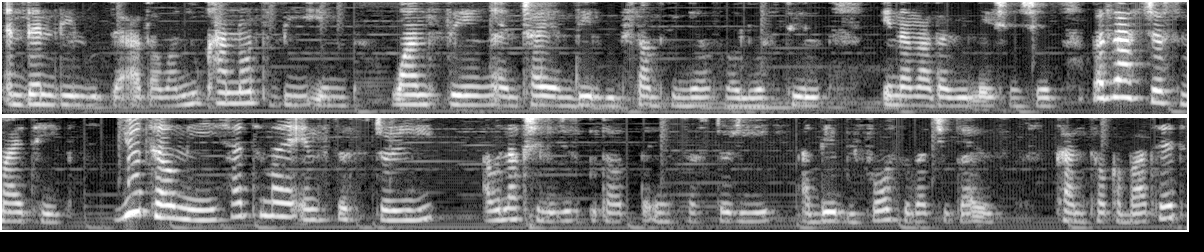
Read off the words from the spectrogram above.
and then deal with the other one. You cannot be in one thing and try and deal with something else while you're still in another relationship. But that's just my take. You tell me, head to my Insta story. I will actually just put out the Insta story a day before so that you guys can talk about it.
